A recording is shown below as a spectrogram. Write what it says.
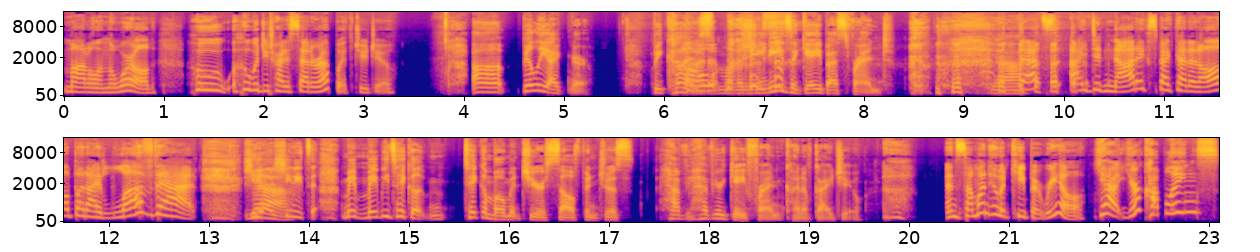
model in the world. Who who would you try to set her up with, Juju? Uh, Billy Eichner. Because God, I'm loving she needs a gay best friend. Yeah. That's I did not expect that at all, but I love that. Yeah, Yeah. she needs maybe, maybe take a take a moment to yourself and just have have your gay friend kind of guide you. And someone who would keep it real. Yeah, your couplings,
